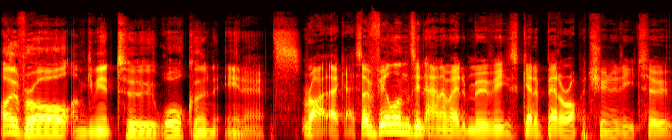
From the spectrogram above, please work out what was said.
overall, I'm giving it to Walken in Antz. Right. Okay. So villains in animated movies get a better opportunity to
